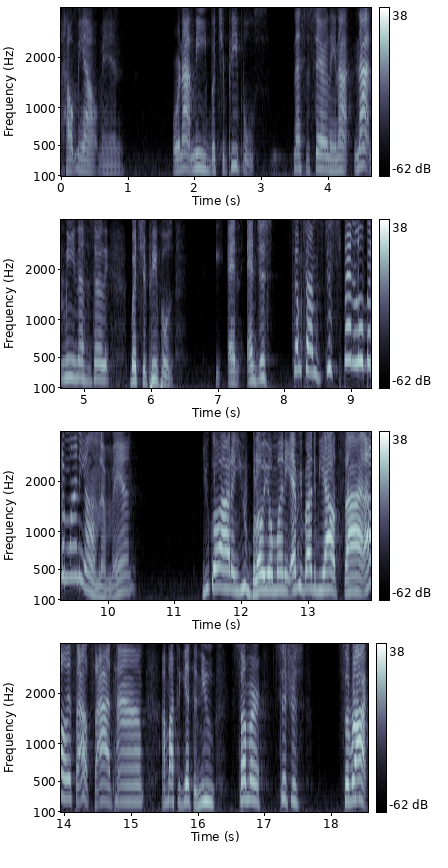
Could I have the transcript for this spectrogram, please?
Help me out, man. Or not me, but your peoples. Necessarily not not me necessarily, but your peoples. And and just sometimes just spend a little bit of money on them, man. You go out and you blow your money. Everybody be outside. Oh, it's outside time. I'm about to get the new summer citrus Ciroc,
